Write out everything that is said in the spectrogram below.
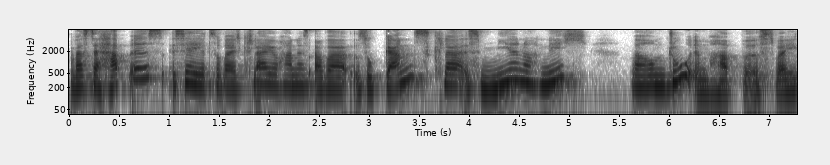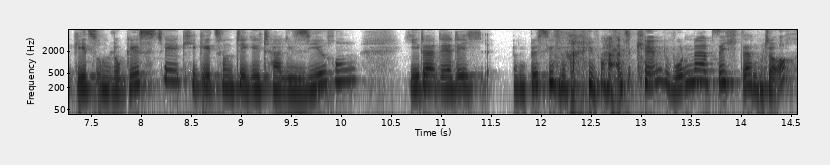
Was der Hub ist, ist ja jetzt soweit klar, Johannes, aber so ganz klar ist mir noch nicht, warum du im Hub bist. Weil hier geht's um Logistik, hier geht's um Digitalisierung. Jeder, der dich ein bisschen privat kennt, wundert sich dann doch,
